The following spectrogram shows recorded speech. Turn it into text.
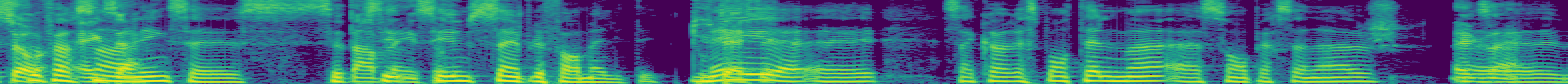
ça, peux faire ça exact. en ligne, c'est une simple formalité. Tout à Mais fait. euh, ça correspond tellement à son personnage Exact. euh,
